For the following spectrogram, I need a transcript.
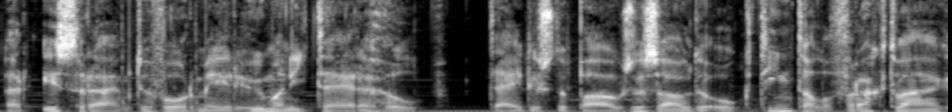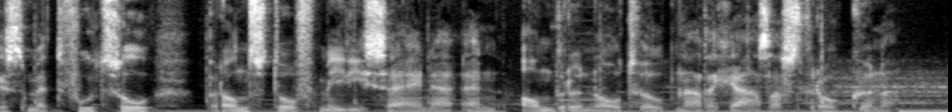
er is ruimte voor meer humanitaire hulp. Tijdens de pauze zouden ook tientallen vrachtwagens met voedsel, brandstof, medicijnen en andere noodhulp naar de Gazastrook kunnen.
